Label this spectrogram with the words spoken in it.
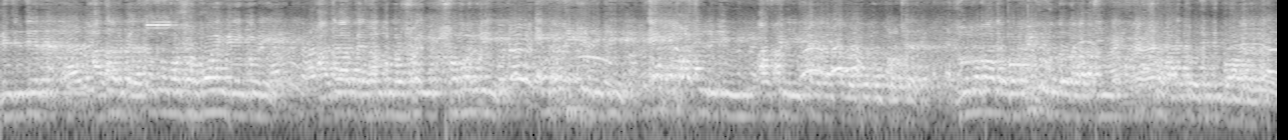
নিজেদের হাজার ব্যস্ততম সময় বের করে হাজার ব্যস্ততম সময়কে একদিকে রেখে আজকে এই খেলা ধন্যবাদ এবং বিজ্ঞপ্তি জানাচ্ছি সবাইকে। অতিথি মহাদয়কে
